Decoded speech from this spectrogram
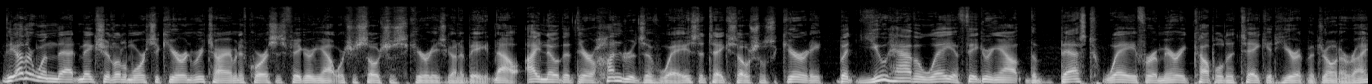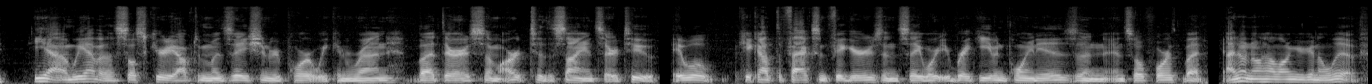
The other one that makes you a little more secure in retirement, of course, is figuring out what your Social Security is going to be. Now, I know that there are hundreds of ways to take Social Security, but you have a way of figuring out the best way for a married couple to take it here at Madrona, right? Yeah, we have a Social Security optimization report we can run, but there is some art to the science there too. It will kick out the facts and figures and say where your break even point is and, and so forth, but I don't know how long you're going to live,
